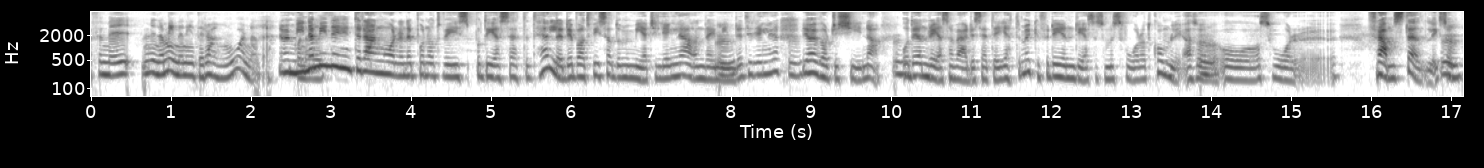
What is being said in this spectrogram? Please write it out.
För mig, mina minnen är inte rangordnade. Nej, men mina minnen är inte rangordnade på något vis på det sättet heller. Det är bara att vissa av dem är mer tillgängliga, andra är Mm. mindre tillgängliga. Jag har varit i Kina och den resan värdesätter jag jättemycket för det är en resa som är svåråtkomlig alltså, Mm. och svår framställd. Liksom. Mm.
